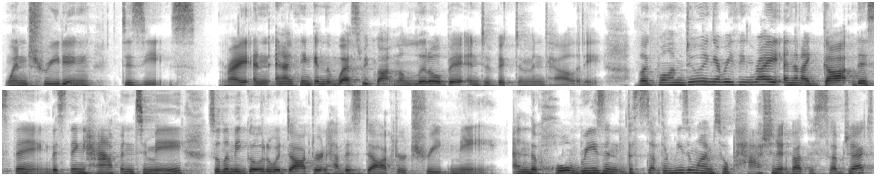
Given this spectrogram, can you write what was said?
when treating disease right? And, and I think in the West, we've gotten a little bit into victim mentality. Like, well, I'm doing everything right, and then I got this thing. This thing happened to me, so let me go to a doctor and have this doctor treat me. And the whole reason, the, the reason why I'm so passionate about this subject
